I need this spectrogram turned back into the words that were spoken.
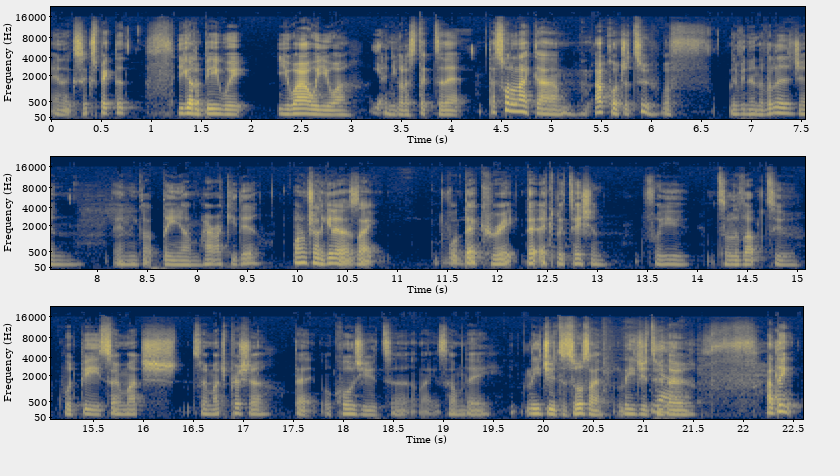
and it's expected. You got to be where you are, where you are, yeah. and you got to stick to that. That's sort of like um, our culture too, with living in the village and and you got the um, hierarchy there. What I'm trying to get at is like, what that create that expectation for you to live up to would be so much so much pressure that will cause you to like someday lead you to suicide, lead you to yeah. the I think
